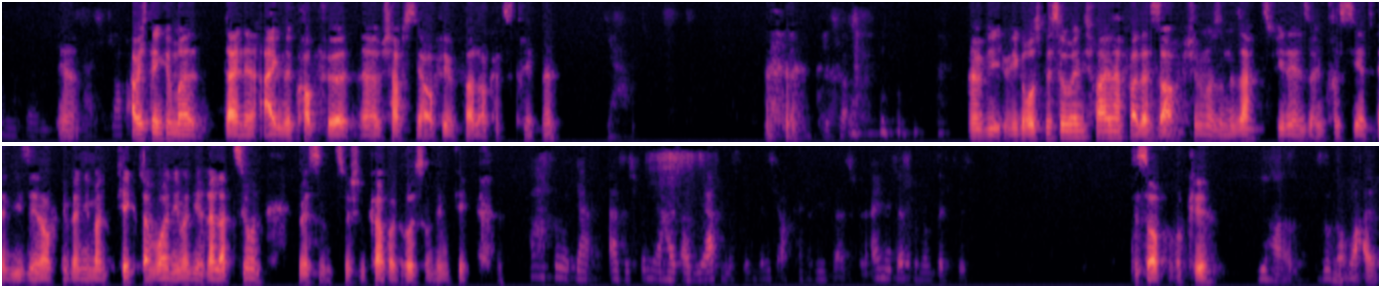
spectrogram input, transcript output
Und, ähm, ja. ja ich glaub, Aber ich denke mal, deine eigene Kopfhöhe äh, schaffst du ja auf jeden Fall locker zu treten, ne? Ja. Äh, wie, wie groß bist du, wenn ich fragen darf? Weil das ist auch bestimmt immer so eine Sache, dass viele so interessiert, wenn die sehen, okay, wenn jemand kickt, dann wollen die immer die Relation wissen zwischen Körpergröße und dem Kick. Ach so, ja, also ich bin ja halt Asiatin, deswegen bin ich auch kein Riese. Also ich bin 1,65 Meter. Das ist auch okay. Ja, so normal.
